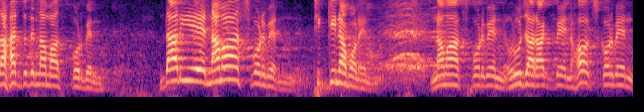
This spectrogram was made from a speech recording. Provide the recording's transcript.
তাহাজ্জুদের নামাজ পড়বেন। দাঁড়িয়ে নামাজ পড়বেন। ঠিক কিনা বলেন? নামাজ পড়বেন, রোজা রাখবেন, হজ করবেন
